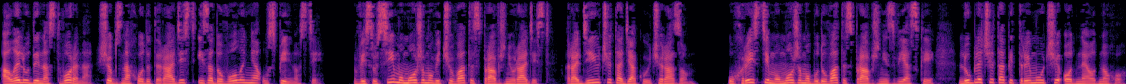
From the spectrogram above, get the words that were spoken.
але людина створена, щоб знаходити радість і задоволення у спільності. В Ісусі ми можемо відчувати справжню радість, радіючи та дякуючи разом. У Христі ми можемо будувати справжні зв'язки, люблячи та підтримуючи одне одного.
